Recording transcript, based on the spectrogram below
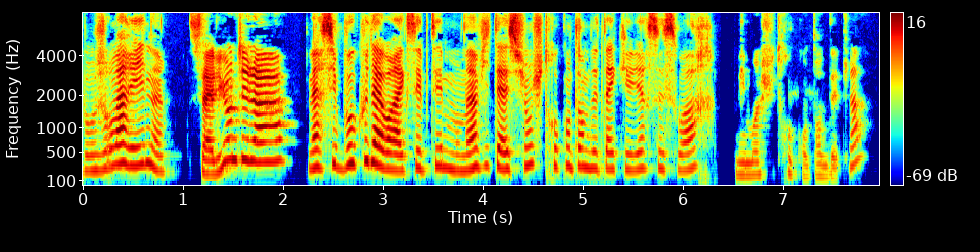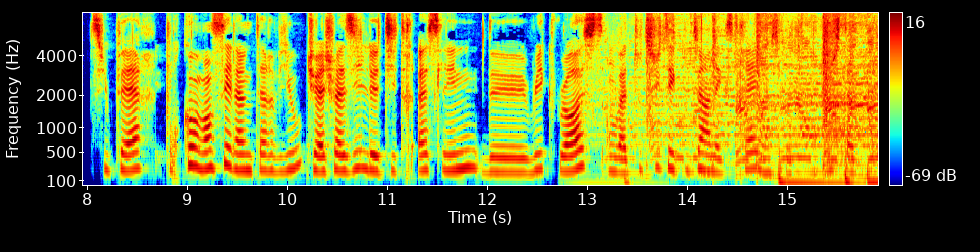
Bonjour Marine Salut Angela Merci beaucoup d'avoir accepté mon invitation, je suis trop contente de t'accueillir ce soir. Mais moi je suis trop contente d'être là. Super. Pour commencer l'interview, tu as choisi le titre Hustlin de Rick Ross. On va tout de suite écouter un extrait et on se retrouve juste après.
